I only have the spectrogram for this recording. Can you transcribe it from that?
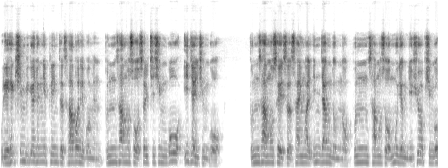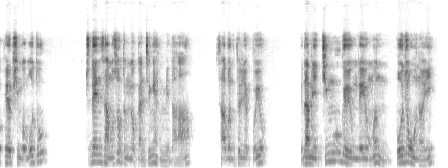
우리 핵심 비교 정리 프린트 4번에 보면 분사무소 설치 신고, 이전 신고, 분사무소에서 사용할 인장 등록, 분사무소 업무 정지 휴업 신고, 폐업 신고 모두 주된 사무소 등록관 청에 합니다. 4번 틀렸고요. 그 다음에 직무교육 내용은 보조원의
